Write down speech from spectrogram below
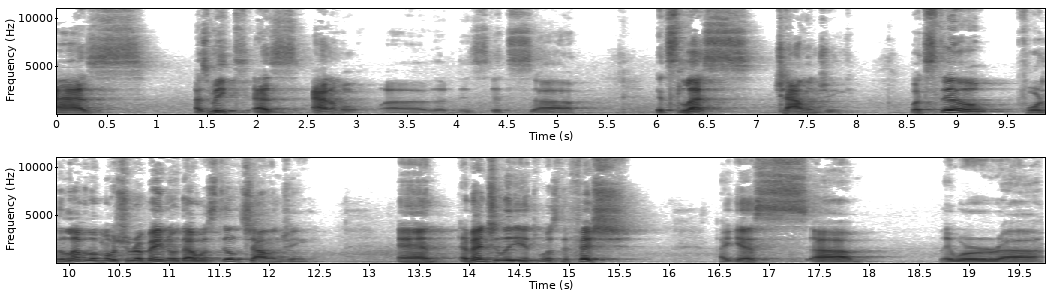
as as meat as animal. Uh, it's it's uh, it's less challenging, but still for the level of Moshe Rabbeinu that was still challenging, and eventually it was the fish. I guess uh, they were uh,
